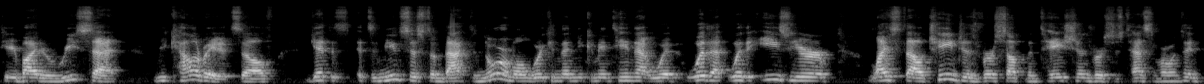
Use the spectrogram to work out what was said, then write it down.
to your body to reset, recalibrate itself, get this, its immune system back to normal, where you can then you can maintain that with with that with easier lifestyle changes versus supplementations versus testing for one thing.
